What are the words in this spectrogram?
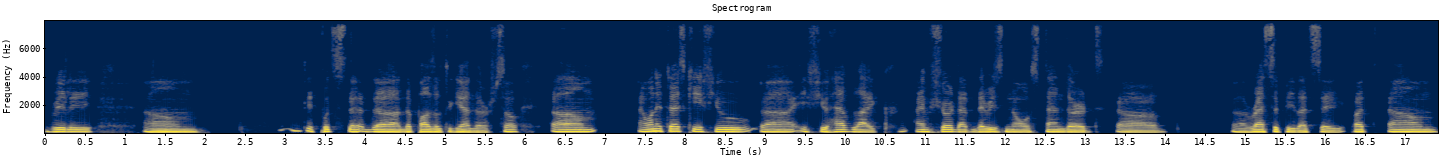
really um it puts the the, the puzzle together. So um i wanted to ask you if you uh if you have like i'm sure that there is no standard uh, uh recipe let's say but um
